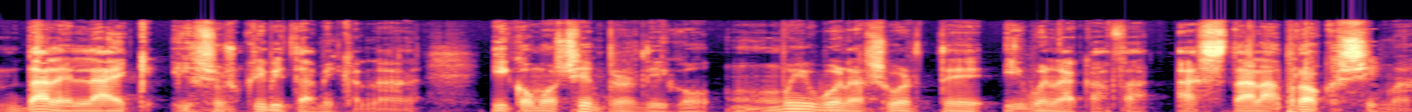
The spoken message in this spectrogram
dale like y suscríbete a mi canal. Y como siempre os digo, muy buena suerte y buena caza. Hasta la próxima.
